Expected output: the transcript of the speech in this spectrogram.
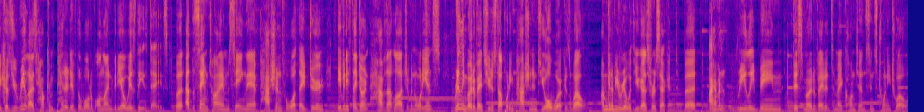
because you realize how competitive the world of online video is these days. But at the same time, seeing their passion for what they do, even if they don't have that large of an audience, really motivates you to start putting passion into your work as well. I'm gonna be real with you guys for a second, but I haven't really been this motivated to make content since 2012.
